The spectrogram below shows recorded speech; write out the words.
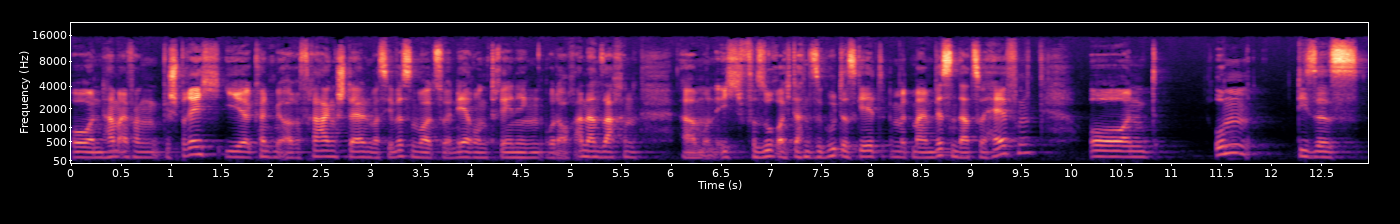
und haben einfach ein Gespräch. Ihr könnt mir eure Fragen stellen, was ihr wissen wollt zu Ernährung, Training oder auch anderen Sachen. Ähm, und ich versuche euch dann so gut es geht mit meinem Wissen da zu helfen. Und um dieses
